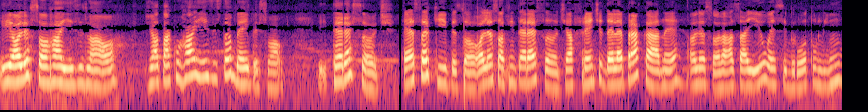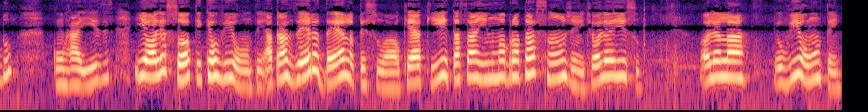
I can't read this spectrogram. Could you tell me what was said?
E olha só, raízes lá, ó. Já tá com raízes também, pessoal. Interessante. Essa aqui, pessoal, olha só que interessante. A frente dela é pra cá, né? Olha só, ela saiu esse broto lindo com raízes. E olha só o que, que eu vi ontem. A traseira dela, pessoal, que é aqui, tá saindo uma brotação, gente. Olha isso. Olha lá. Eu vi ontem.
